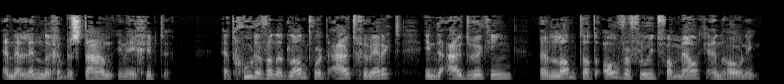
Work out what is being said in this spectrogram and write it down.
en ellendige bestaan in Egypte. Het goede van het land wordt uitgewerkt in de uitdrukking een land dat overvloeit van melk en honing.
